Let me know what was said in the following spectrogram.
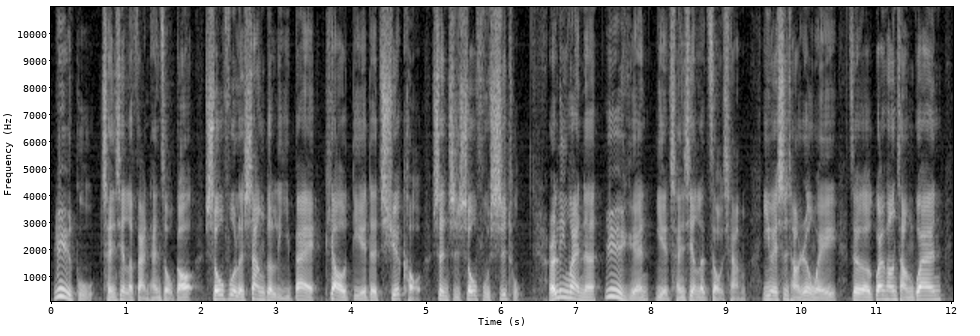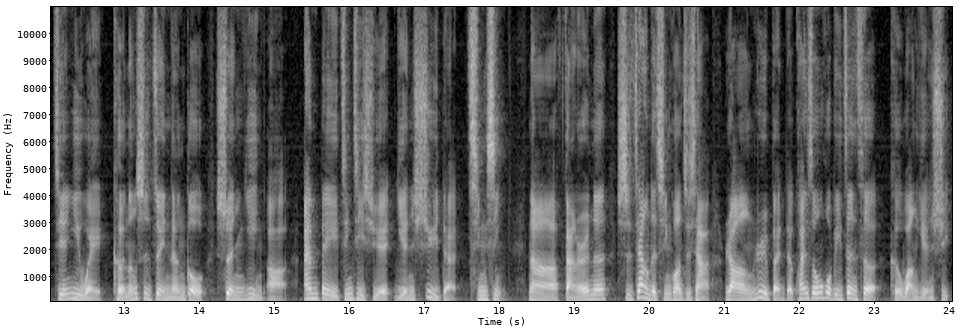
日股呈现了反弹走高，收复了上个礼拜跳跌的缺口，甚至收复失土。而另外呢，日元也呈现了走强，因为市场认为这官方长官菅义伟可能是最能够顺应啊安倍经济学延续的亲信。那反而呢是这样的情况之下，让日本的宽松货币政策渴望延续。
